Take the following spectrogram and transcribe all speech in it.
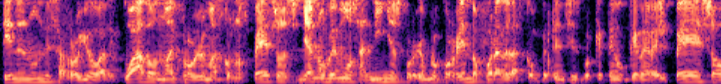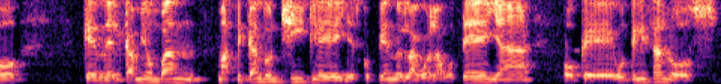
tienen un desarrollo adecuado, no hay problemas con los pesos, ya no vemos a niños, por ejemplo, corriendo fuera de las competencias porque tengo que dar el peso, que en el camión van masticando un chicle y escupiendo el agua en la botella, o que utilizan los,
